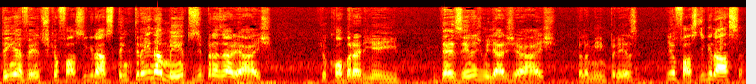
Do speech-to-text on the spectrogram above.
Tem eventos que eu faço de graça. Tem treinamentos empresariais que eu cobraria aí dezenas de milhares de reais pela minha empresa e eu faço de graça.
